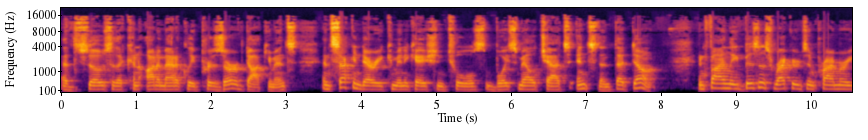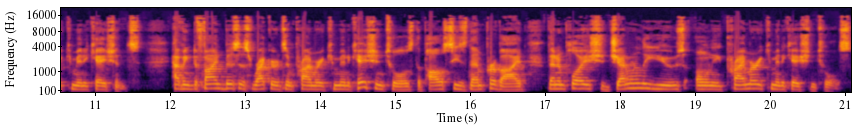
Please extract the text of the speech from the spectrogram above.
as those that can automatically preserve documents, and secondary communication tools, voicemail, chats, instant, that don't. And finally, business records and primary communications. Having defined business records and primary communication tools, the policies then provide that employees should generally use only primary communication tools.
